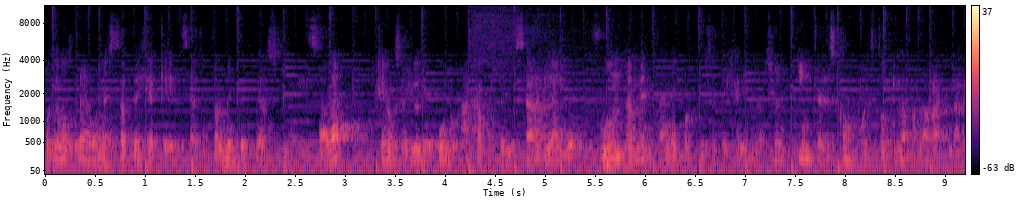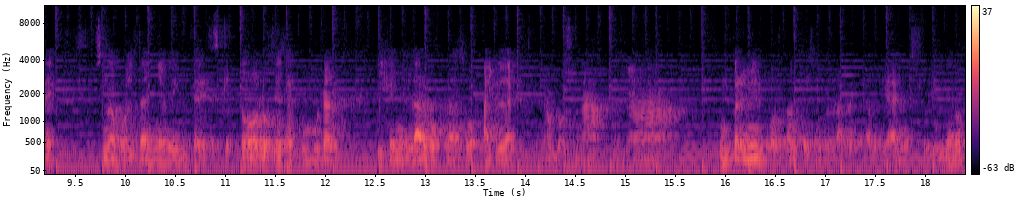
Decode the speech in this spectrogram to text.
podemos crear una estrategia que sea totalmente personalizada, que nos ayude, uno, a capitalizar diario, fundamental en cualquier estrategia de inversión, interés compuesto, que es la palabra clave, es una vuelta de nieve de intereses que todos los días se acumulan y que en el largo plazo ayuda a que tengamos una, un premio importante sobre la rentabilidad de nuestro dinero.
